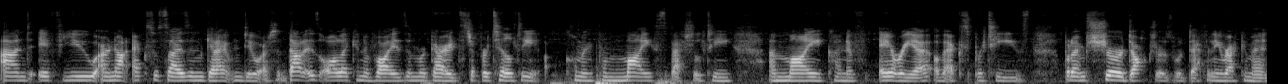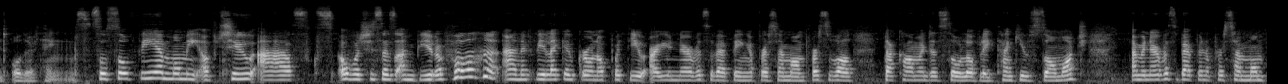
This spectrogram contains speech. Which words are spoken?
And if you are not exercising get out and do it. That is all I can advise in regards to fertility coming from my specialty and my kind of area of expertise. But I'm sure doctors would definitely recommend other things. So Sophia mummy of two asks oh what she says I'm beautiful and I feel like I've grown up with you. Are you nervous about being a first time mom? First of all, that comment is so lovely. Thank you so much. I'm nervous about being a first time mom.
